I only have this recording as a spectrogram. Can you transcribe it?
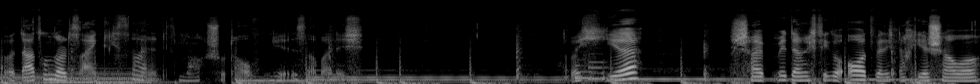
Aber da drin sollte es eigentlich sein, in diesem Schutthaufen. Hier ist aber nicht. Aber hier scheint mir der richtige Ort, wenn ich nach hier schaue.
